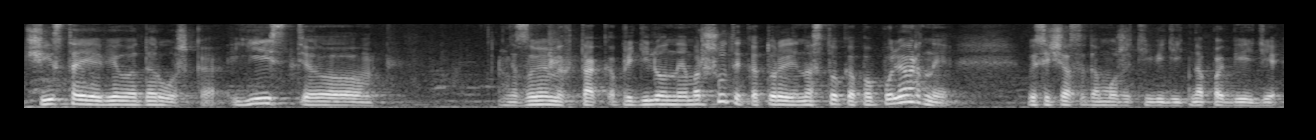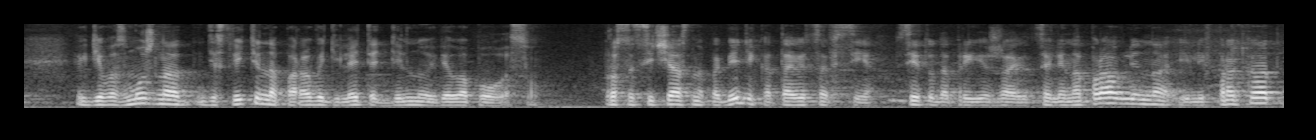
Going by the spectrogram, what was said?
чистая велодорожка. Есть, э, назовем их так, определенные маршруты, которые настолько популярны, вы сейчас это можете видеть на Победе, где, возможно, действительно пора выделять отдельную велополосу. Просто сейчас на Победе катаются все. Все туда приезжают целенаправленно или в прокат,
